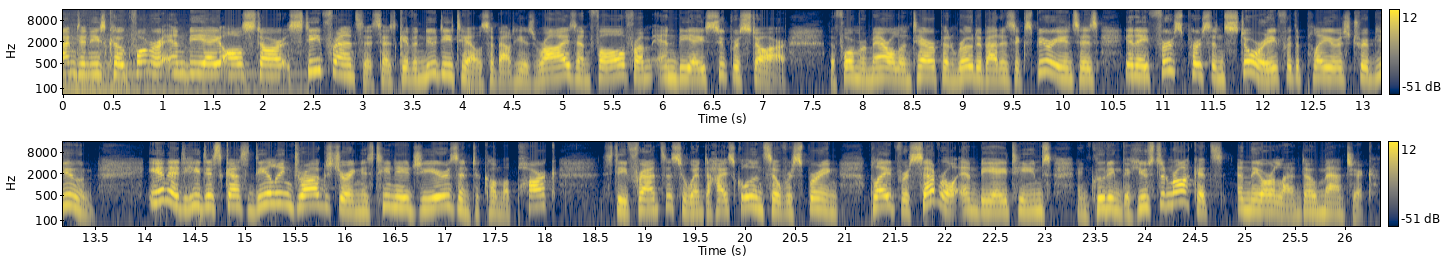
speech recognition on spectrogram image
I'm Denise Koch. Former NBA All-Star Steve Francis has given new details about his rise and fall from NBA superstar. The former Maryland Terrapin wrote about his experiences in a first-person story for the Players Tribune. In it, he discussed dealing drugs during his teenage years in Takoma Park. Steve Francis, who went to high school in Silver Spring, played for several NBA teams, including the Houston Rockets and the Orlando Magic.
